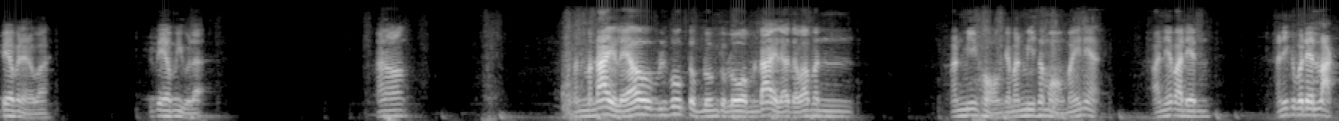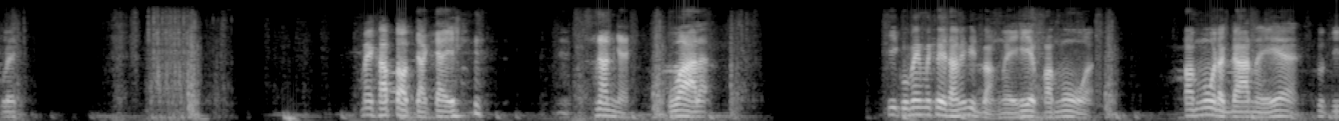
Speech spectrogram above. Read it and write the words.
พี่เปียวไปไหนแล้ววะ พี่เปียวไม่อยู่แล้วอะน้อง มันมันได้อยู่แล้วพวกจบลงจบโลมันได้อยู่แล้ว แต่ว่ามัน มันมีของแต่มันมีสมองไหมเนี่ย อันนี้ประเด็น อันนี้คือประเด็นหลักเลย ไม่ครับตอบจากใจ นั่นไงกูว่าล้วพี่กูแม่งไม่เคยทำให้ผิดหวังเลยเฮียความโง่อะความโง่ดักดานไหนเฮียสุดจ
